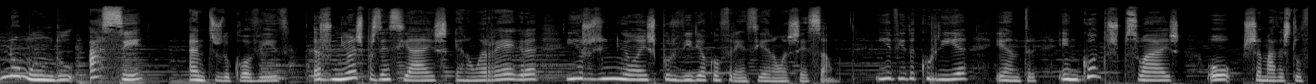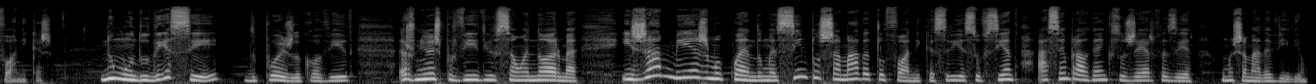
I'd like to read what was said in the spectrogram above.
No mundo AC, antes do Covid, as reuniões presenciais eram a regra e as reuniões por videoconferência eram a exceção. E a vida corria entre encontros pessoais ou chamadas telefónicas. No mundo DC, depois do Covid, as reuniões por vídeo são a norma e já mesmo quando uma simples chamada telefónica seria suficiente, há sempre alguém que sugere fazer uma chamada vídeo.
